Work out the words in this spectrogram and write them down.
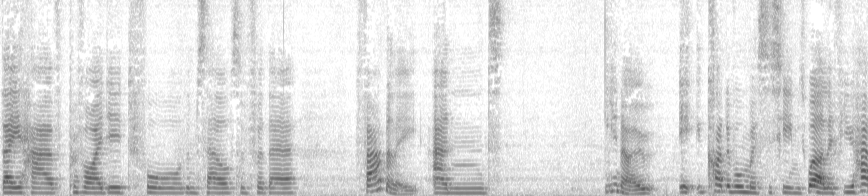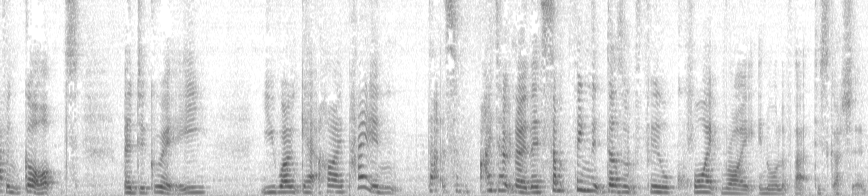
they have provided for themselves and for their family, and you know it, it kind of almost assumes well if you haven't got a degree, you won't get high pay, and that's I don't know. There's something that doesn't feel quite right in all of that discussion.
